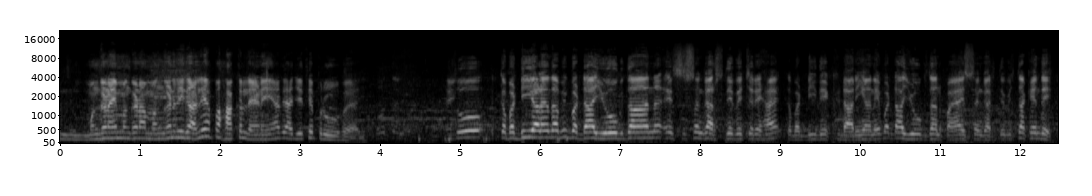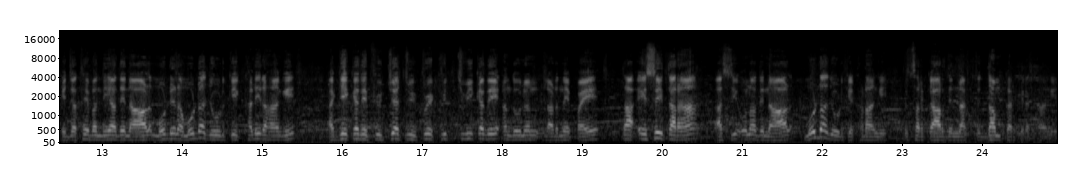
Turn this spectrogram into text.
ਮੰਗਣਾ ਹੀ ਮੰਗਣਾ, ਮੰਗਣ ਦੀ ਗੱਲ ਹੈ ਆਪਾਂ ਹੱਕ ਲੈਣੇ ਆ ਤੇ ਅੱਜ ਇੱਥੇ ਪ੍ਰੂਫ ਹੋਇਆ ਜੀ। ਸੋ ਕਬੱਡੀ ਵਾਲਿਆਂ ਦਾ ਵੀ ਵੱਡਾ ਯੋਗਦਾਨ ਇਸ ਸੰਘਰਸ਼ ਦੇ ਵਿੱਚ ਰਿਹਾ ਹੈ। ਕਬੱਡੀ ਦੇ ਖਿਡਾਰੀਆਂ ਨੇ ਵੱਡਾ ਯੋਗਦਾਨ ਪਾਇਆ ਇਸ ਸੰਘਰਸ਼ ਦੇ ਵਿੱਚ ਤਾਂ ਕਹਿੰਦੇ ਕਿ ਜਥੇਬੰਦੀਆਂ ਦੇ ਨਾਲ ਮੋਢੇ ਨਾਲ ਮੋਢਾ ਜੋੜ ਕੇ ਖੜੇ ਰਹਾਂਗੇ। ਅੱਗੇ ਕਦੇ ਫਿਊਚਰ 'ਚ ਵੀ, ਭਵਿੱਖ ਵਿੱਚ ਵੀ ਕਦੇ ਅੰਦੋਲਨ ਲੜਨੇ ਪਏ, ਤਾਂ ਇਸੇ ਤਰ੍ਹਾਂ ਅਸੀਂ ਉਹਨਾਂ ਦੇ ਨਾਲ ਮੋਢਾ ਜੋੜ ਕੇ ਖੜਾਂਗੇ ਤੇ ਸਰਕਾਰ ਦੇ ਨੱਕ 'ਚ ਦਮ ਕਰਕੇ ਰੱਖਾਂਗੇ।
